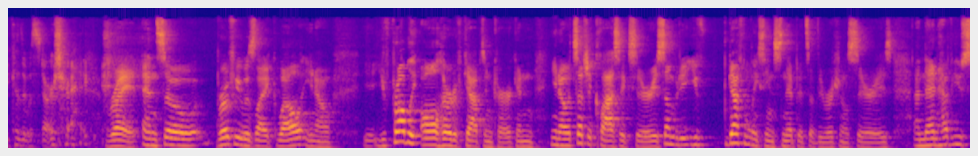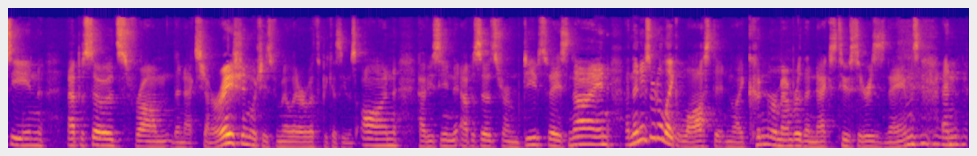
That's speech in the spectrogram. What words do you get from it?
because it was Star Trek. Right. And so Brophy was like, well, you know, you've probably all heard of Captain Kirk, and you know it's such a classic series. Somebody you've definitely seen snippets of the original series. And then have you seen episodes from The Next Generation, which he's familiar with because he was on? Have you seen episodes from Deep Space Nine? And then he sort of like lost it and like couldn't remember the next two series' names. and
